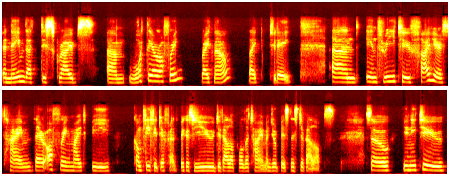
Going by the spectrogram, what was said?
a name that describes um, what they are offering right now, like today. And in three to five years' time, their offering might be completely different because you develop all the time and your business develops. So you need to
